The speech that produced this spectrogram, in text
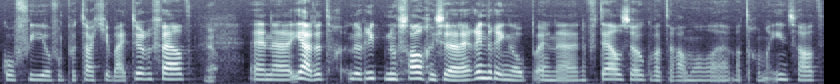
koffie of een patatje bij Turfveld. Ja. En ja, dat, dat, riep nostalgische herinneringen op en dan vertelde ze ook wat er, allemaal, wat er allemaal in zat.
